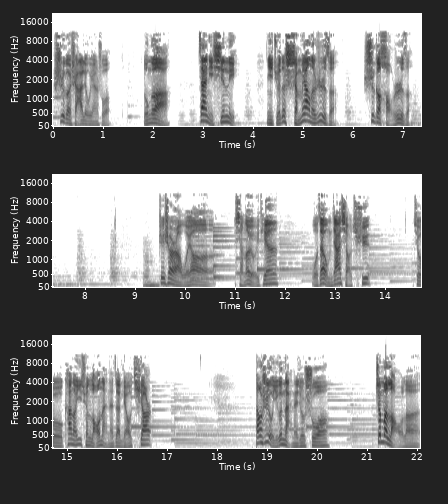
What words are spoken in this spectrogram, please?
是个啥？留言说。龙哥，在你心里，你觉得什么样的日子是个好日子？这事儿啊，我要想到有一天，我在我们家小区，就看到一群老奶奶在聊天儿。当时有一个奶奶就说：“这么老了，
